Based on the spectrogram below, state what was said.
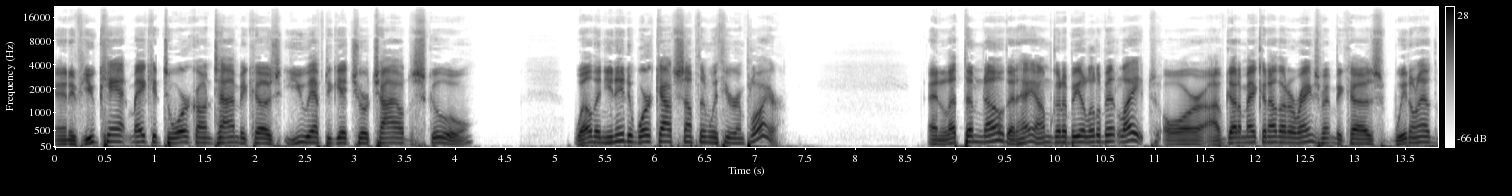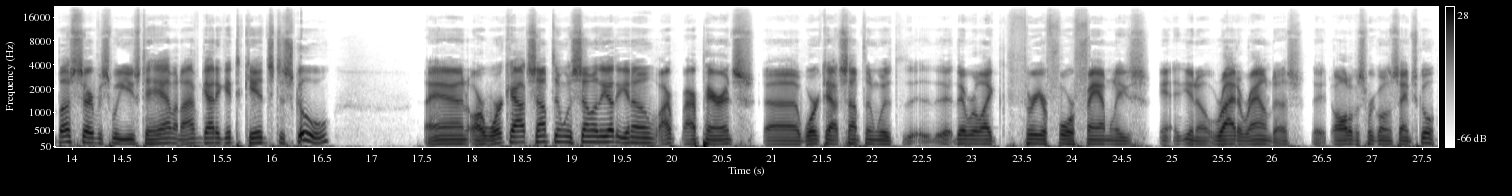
And if you can't make it to work on time because you have to get your child to school, well, then you need to work out something with your employer and let them know that, hey, I'm going to be a little bit late or I've got to make another arrangement because we don't have the bus service we used to have and I've got to get the kids to school and or work out something with some of the other you know our, our parents uh, worked out something with there were like three or four families you know right around us that all of us were going to the same school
